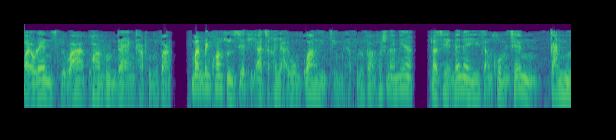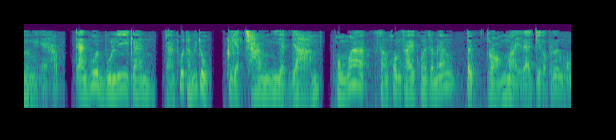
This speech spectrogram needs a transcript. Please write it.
violence หรือว่าความรุนแรงครับคุณผู้ฟัง มันเป็นความสูญเสียที่อาจจะขยายวงกว้างจริงๆนะครับคุณผู้ฟัง เพราะฉะนั้นเนี่ย เราจะเห็นได้ในสังคมอย่างเช่น การเมืองอย่างเงี้ยครับ การพูดบูลลี่กัน การพูดทำให้ถูกเกลียดชังเหยียดหยาม ผมว่าสังคมไทยควรจะมานั่งตึกตรองใหม่และเกี่ยวกับเรื่องของ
